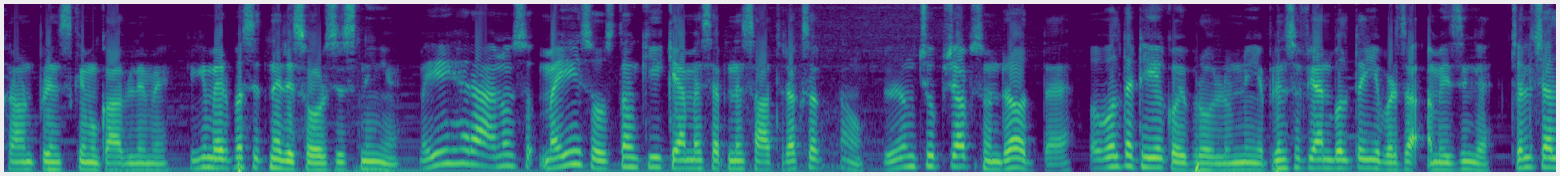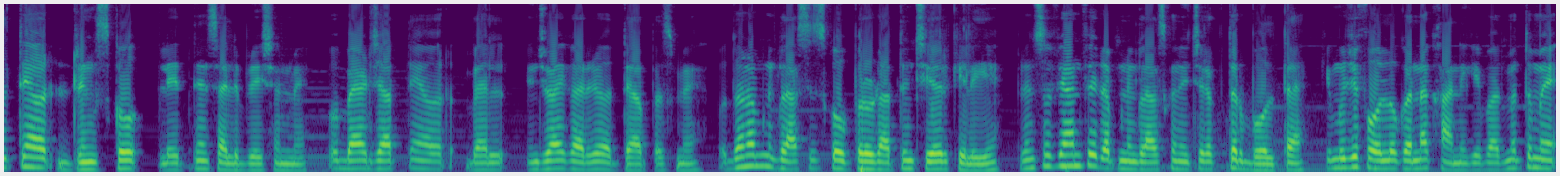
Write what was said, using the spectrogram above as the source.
क्राउन प्रिंस के मुकाबले में, क्योंकि मेरे पास इतने रिसोर्सेस नहीं है। मैं यही हैरान हूँ मैं यही सोचता हूँ कि क्या मैं इसे अपने साथ रख सकता हूँ। चुपचाप सुन रहा होता है, और बोलता है, ठीक है, कोई प्रॉब्लम नहीं है। प्रिंस ऑफ़ यान बोलता है, ये बड़ा अमेजिंग है। चल, चलते हैं और ड्रिंक्स को लेते हैं सेलिब्रेशन में। वो बैठ जाते हैं और बेल इंजॉय कर रहे होते हैं आपस में। वो दोनों अपने ग्लासेस को ऊपर उठाते हैं चेयर के लिए। प्रिंस ऑफ़ यान फिर अपने ग्लास को नीचे रखकर बोलता है की, मुझे फॉलो करना खाने के बाद मैं तुम्हें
